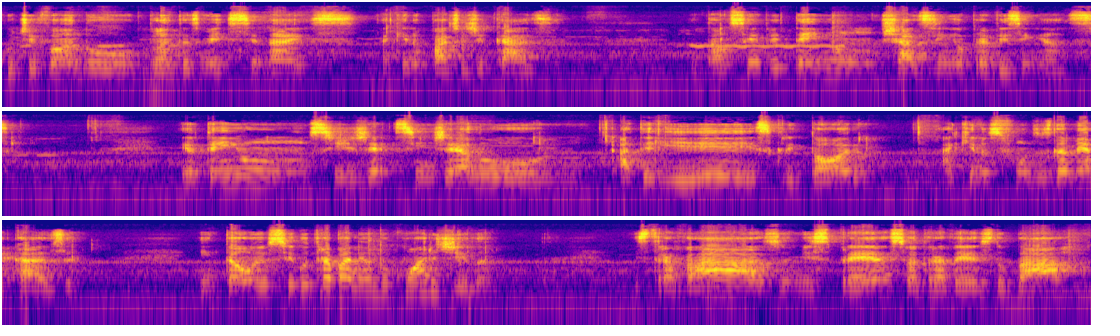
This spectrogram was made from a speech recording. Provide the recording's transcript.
cultivando plantas medicinais aqui no pátio de casa. Então sempre tenho um chazinho para vizinhança. Eu tenho um singelo ateliê, escritório aqui nos fundos da minha casa. Então eu sigo trabalhando com argila extravaso, me expresso através do barro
